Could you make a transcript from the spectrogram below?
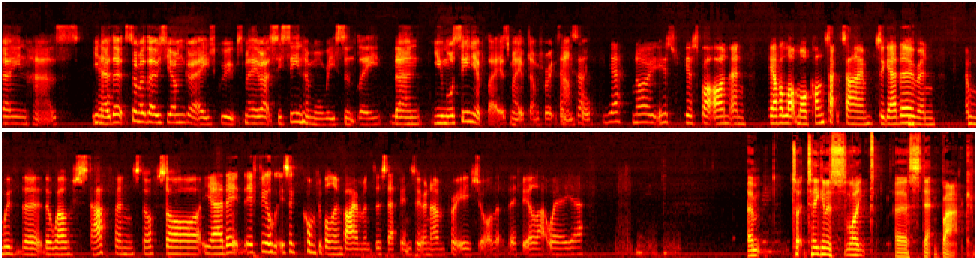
Jane has, you Yeah. know, that some of those younger age groups may have actually seen her more recently than you more senior players may have done, for example. Exact- Yeah, no, you're, you're spot on, and they have a lot more contact time together and and with the, the Welsh staff and stuff. So yeah, they, they feel it's a comfortable environment to step into, and I'm pretty sure that they feel that way. Yeah. Um, t- taking a slight uh, step back,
